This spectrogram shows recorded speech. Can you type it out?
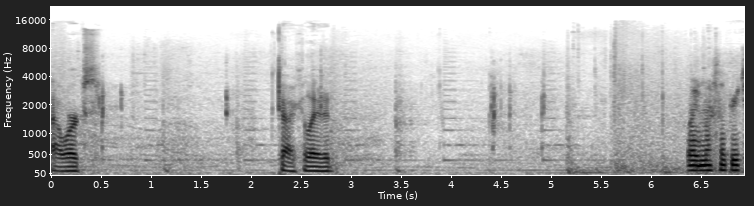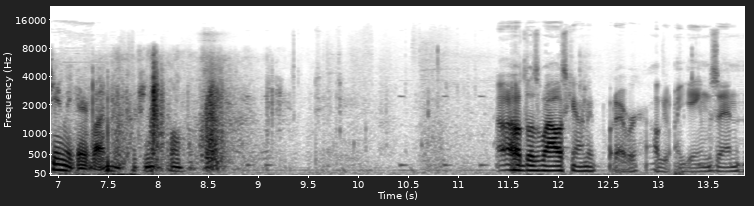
That works. Calculated. Why you messed up your teammate there, bud? You're touching the ball. Oh, those wows counted. Whatever. I'll get my games in.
